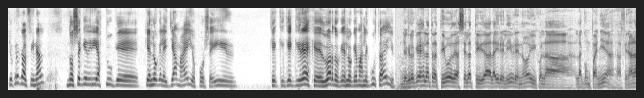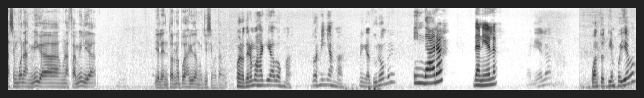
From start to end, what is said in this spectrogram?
Yo creo que al final, no sé qué dirías tú que, qué es lo que les llama a ellos por seguir. ¿Qué, qué, qué crees que, Eduardo, qué es lo que más les gusta a ellos? yo creo que es el atractivo de hacer la actividad al aire libre ¿no? y con la, la compañía. Al final hacen buenas migas, una familia y el entorno pues ayuda muchísimo también. Bueno, tenemos aquí a dos más, dos niñas más. Venga, ¿tu nombre? Indara. Daniela. Daniela. ¿Cuánto tiempo llevan?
